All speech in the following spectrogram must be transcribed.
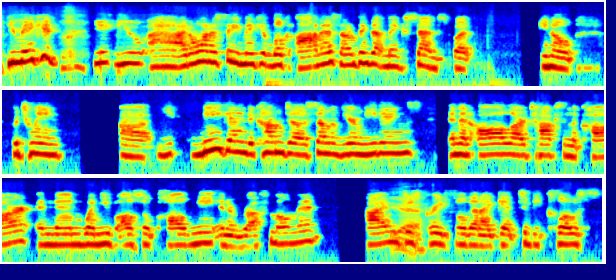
you make it. You, you ah, I don't want to say you make it look honest. I don't think that makes sense. But you know, between uh, y- me getting to come to some of your meetings and then all our talks in the car, and then when you've also called me in a rough moment, I'm Yeah. just grateful that I get to be close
